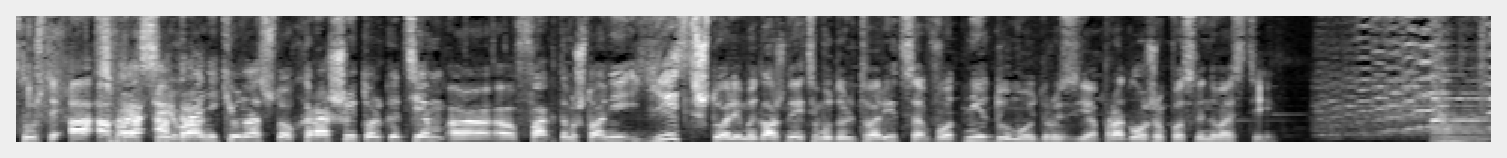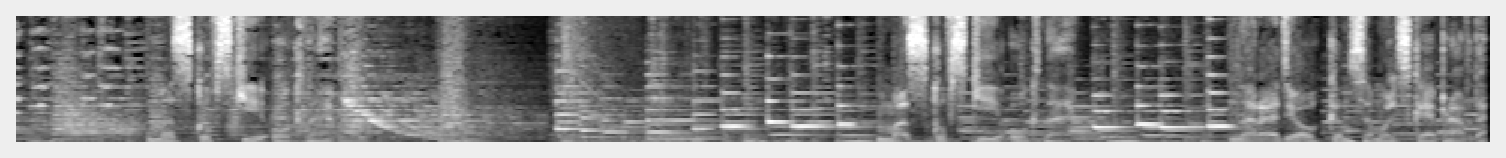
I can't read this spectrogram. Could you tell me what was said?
Слушайте, а охра- охранники у нас что, хороши только тем э, э, фактом, что они есть, что ли? Мы должны этим удовлетвориться? Вот не думаю, друзья. Продолжим после новостей. Московские окна. Московские окна. На радио «Комсомольская правда».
